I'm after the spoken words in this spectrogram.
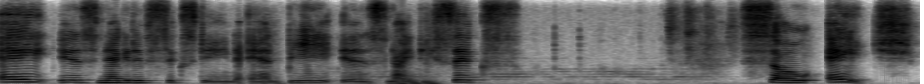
A is negative 16 and B is 96. So H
